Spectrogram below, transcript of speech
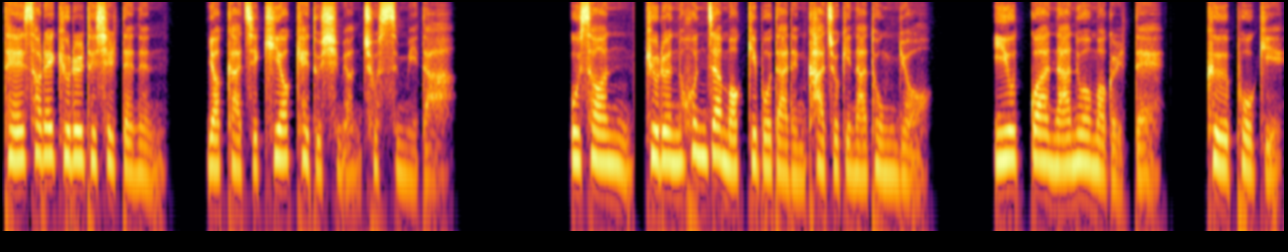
대설의 귤을 드실 때는 몇 가지 기억해 두시면 좋습니다. 우선 귤은 혼자 먹기보다는 가족이나 동료, 이웃과 나누어 먹을 때 그 복이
